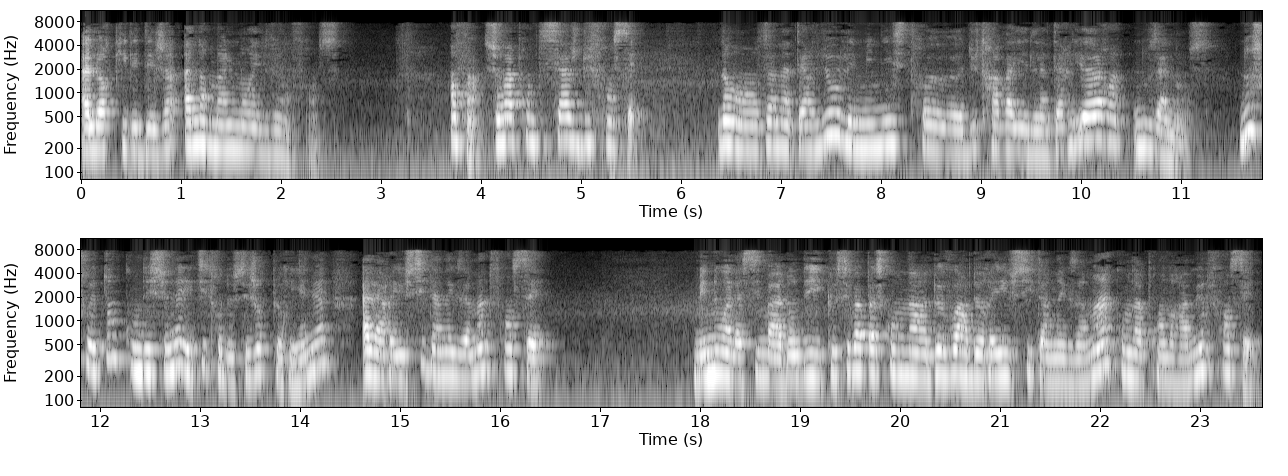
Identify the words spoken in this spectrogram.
alors qu'il est déjà anormalement élevé en France. Enfin, sur l'apprentissage du français. Dans un interview, les ministres euh, du Travail et de l'Intérieur nous annoncent nous souhaitons conditionner les titres de séjour pluriannuels à la réussite d'un examen de français. Mais nous, à la CIMAD, on dit que c'est pas parce qu'on a un devoir de réussite à un examen qu'on apprendra mieux le français.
